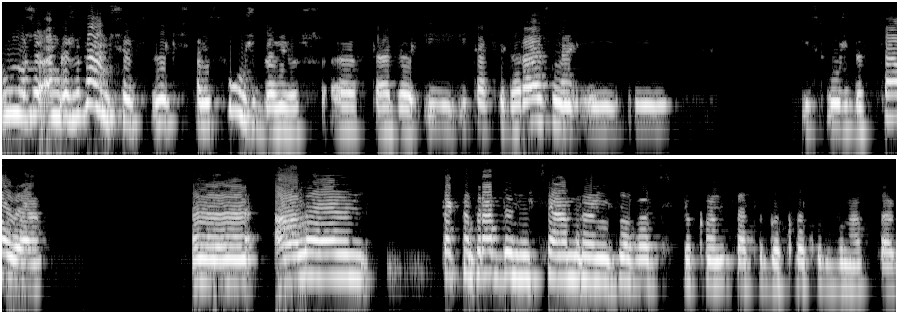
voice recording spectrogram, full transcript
no może angażowałam się w jakieś tam służby już e, wtedy i, i takie doraźne i, i, i służby stałe, e, ale tak naprawdę nie chciałam realizować do końca tego kroku 12,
